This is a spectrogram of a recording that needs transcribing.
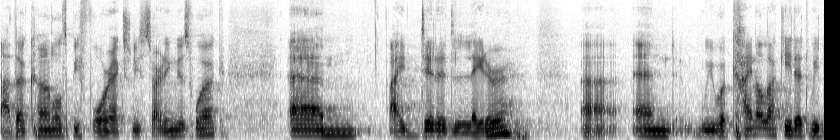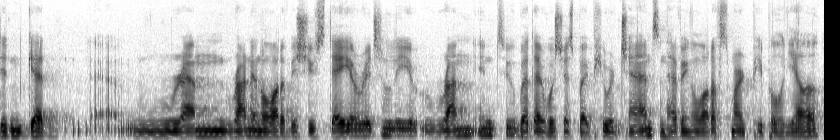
other kernels before actually starting this work. Um, I did it later, uh, and we were kind of lucky that we didn't get run, run in a lot of issues they originally run into, but that was just by pure chance and having a lot of smart people yell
